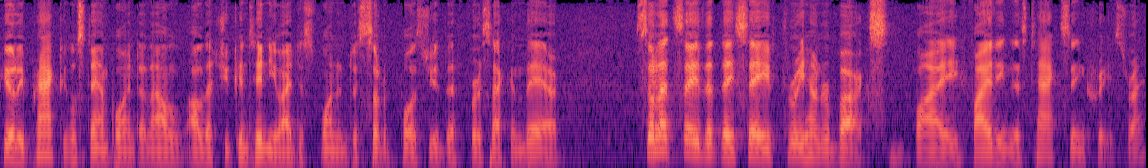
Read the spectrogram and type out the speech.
purely practical standpoint, and I'll I'll let you continue. I just wanted to sort of pause you there for a second there. So yeah. let's say that they saved 300 bucks by fighting this tax increase, right?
